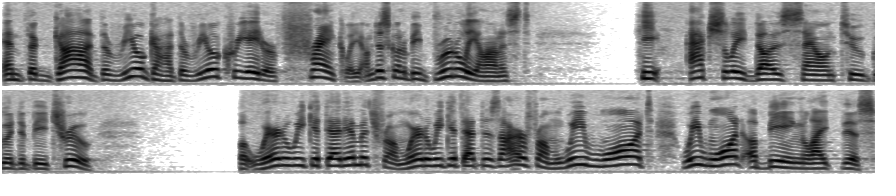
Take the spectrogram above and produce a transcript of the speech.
And the God, the real God, the real creator, frankly, I'm just going to be brutally honest, he actually does sound too good to be true. But where do we get that image from? Where do we get that desire from? We want we want a being like this.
